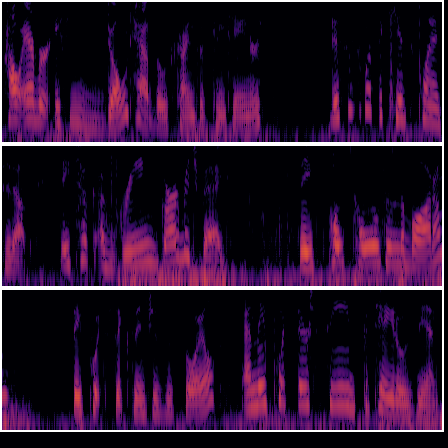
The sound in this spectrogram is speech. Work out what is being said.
However, if you don't have those kinds of containers, this is what the kids planted up. They took a green garbage bag. They poked holes in the bottom they put six inches of soil and they put their seed potatoes in.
